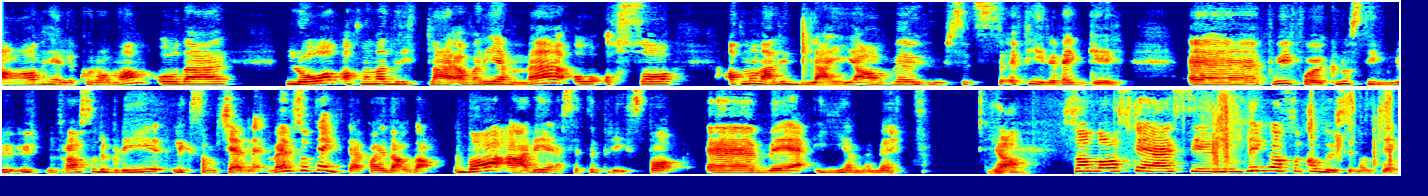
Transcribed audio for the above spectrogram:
av hele koronaen, og det er lov at man er drittlei av å være hjemme, og også at man er litt lei av husets fire vegger. Uh, for vi får jo ikke noe stimuli utenfra, så det blir liksom kjedelig. Men så tenkte jeg på i dag, da. Hva er det jeg setter pris på uh, ved hjemmet mitt? ja. Så nå skal jeg si noen ting, og så kan du si noen ting.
